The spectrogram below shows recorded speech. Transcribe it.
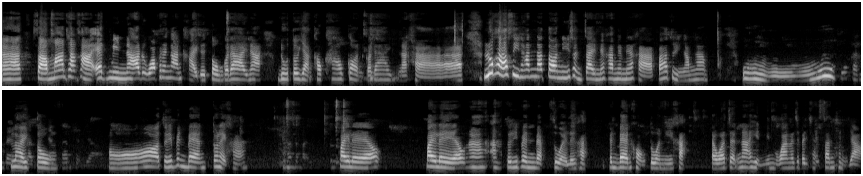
นะคะสามารถทักหาแอดมินนะหรือว่าพนักงานขายโดยตรงก็ได้นะ ดูตัวอย่างคร่าวๆก่อนก็ได้นะคะ ลูกค้าสี่ท่านนะตอนนี้สนใจไหมคะแม่แม่ๆคะป้าตุ๋ยงามๆโอ้โหลายตรงอ๋อตัวนี้เป็นแบรนด์ตัวไหนคะไปแล้ว ไปแล้วนะอะตัวนี้เป็นแบบสวยเลยค่ะ เป็นแบรนด์ของตัวนี้ค่ะ แต่ว่าจะน่าเห็นมินบอกว่าน่าจะเป็นแขนสั้นแขนยาว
